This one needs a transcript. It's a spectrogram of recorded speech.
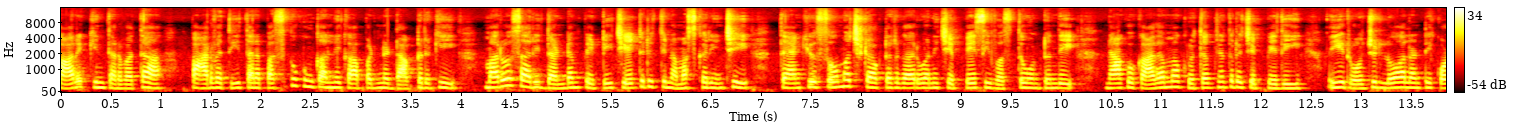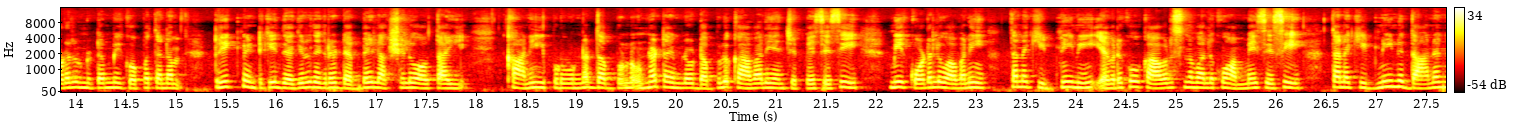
కారు ఎక్కిన తర్వాత పార్వతి తన పసుపు కుంకాల్ని కాపాడిన డాక్టర్కి మరోసారి దండం పెట్టి చేతురెత్తి నమస్కరించి thank you so much doctor గారు అని చెప్పేసి వస్తూ ఉంటుంది. నాకు కాదమ్మా కృతజ్ఞతలు చెప్పేది. ఈ రోజుల్లో అలాంటి కొడలు ఉండటం మీ గొప్పతనం. ట్రీట్మెంట్కి దగ్గర దగ్గర డెబ్బై లక్షలు అవుతాయి. కానీ ఇప్పుడు ఉన్న డబ్బు ఉన్న టైంలో డబ్బులు కావాలి అని చెప్పేసేసి మీ కోడలు అవని తన కిడ్నీని ఎవరికో కావలసిన వాళ్ళకు అమ్మేసేసి తన కిడ్నీని దానం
